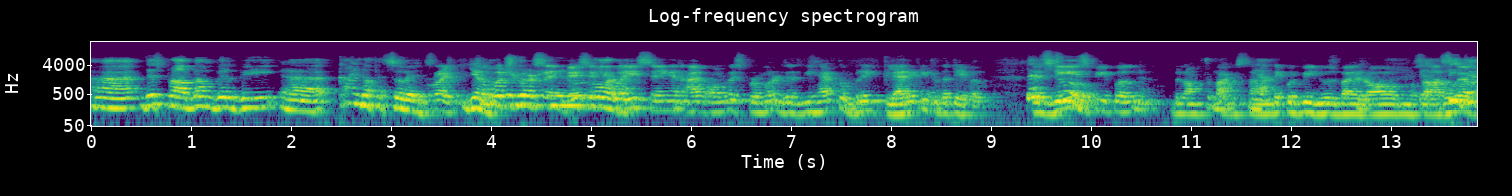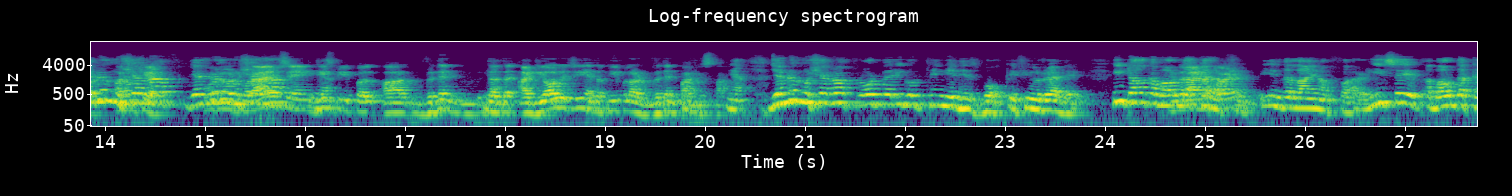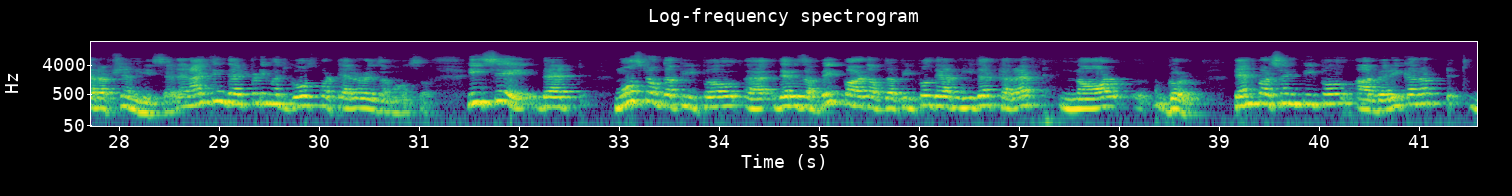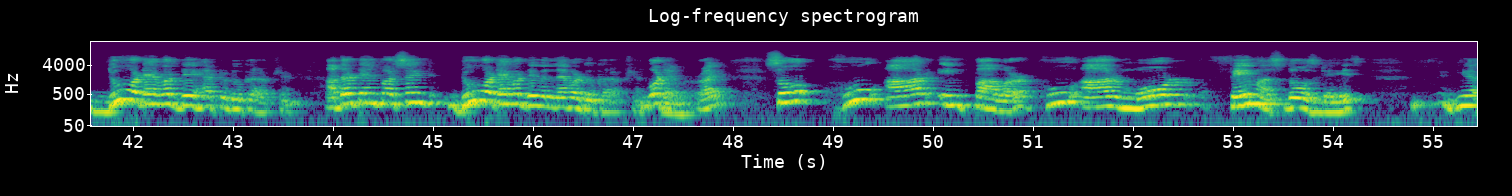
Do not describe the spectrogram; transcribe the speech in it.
uh, this problem will be uh, kind of a sewage. Right. you so know, what you are saying, basically order. what he's saying, and I've always promoted that we have to bring clarity to the table. That's that these true. people belong to Pakistan. Yeah. They could be used by RAW, Mossad, See, whoever. General I don't care. Musharraf- General what, what I am saying, yeah. these people are within the, Yeah. the ideology and the people are within Pakistan. Yeah, General Musharraf wrote very good thing in his book, if you read it. He talked about In the the, corruption in the line of fire. He said about the corruption, he said, and I think that pretty much goes for terrorism also. He say that most of the people, uh, there is a big part of the people, they are neither corrupt nor good. 10% people are very corrupt, do whatever they have to do corruption. Other 10% do whatever they will never do corruption, whatever, right? So, who are in power, who are more famous those days,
